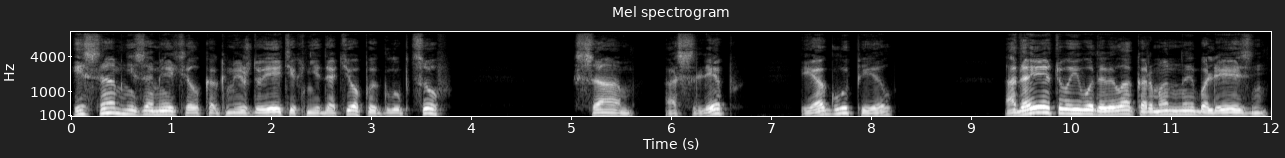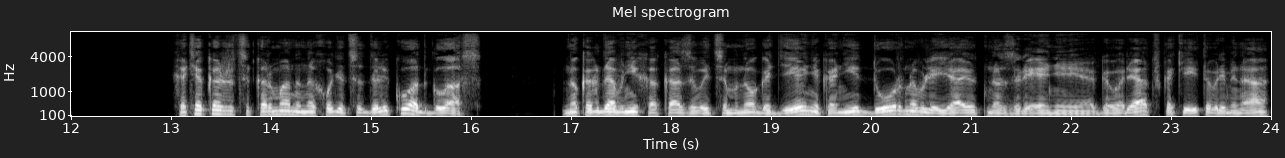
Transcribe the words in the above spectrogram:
и сам не заметил, как между этих недотеп и глупцов сам ослеп и оглупел. А до этого его довела карманная болезнь. Хотя, кажется, карманы находятся далеко от глаз, но когда в них оказывается много денег, они дурно влияют на зрение. Говорят, в какие-то времена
